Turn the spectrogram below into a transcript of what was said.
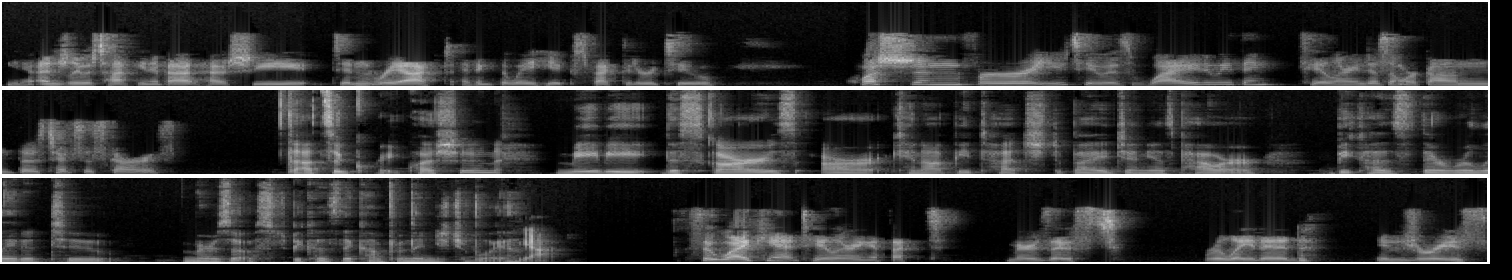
you know, Anjali was talking about how she didn't react, I think, the way he expected her to question for you two is why do we think tailoring doesn't work on those types of scars? That's a great question. Maybe the scars are cannot be touched by Genya's power because they're related to Merzost because they come from the Nichevoya. Yeah. So why can't tailoring affect Merzost related injuries?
